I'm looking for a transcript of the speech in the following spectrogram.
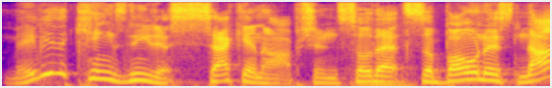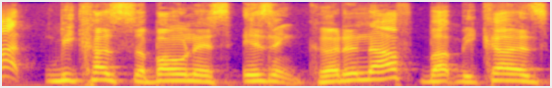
maybe the Kings need a second option so that Sabonis, not because Sabonis isn't good enough, but because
